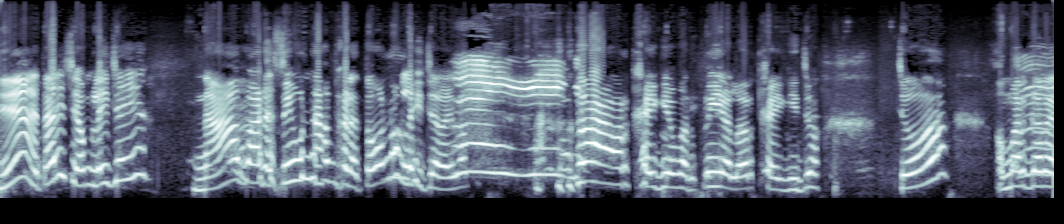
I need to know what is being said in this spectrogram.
હે તારી છે. આમ લઈ જઈએ. ના પાડે શિવ ના પાડે તો નો લઈ જવાય. બાપ અરખાઈ ગઈ અમાર પ્રિયલ અરખાઈ ગઈ. જો જો અમાર ઘરે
